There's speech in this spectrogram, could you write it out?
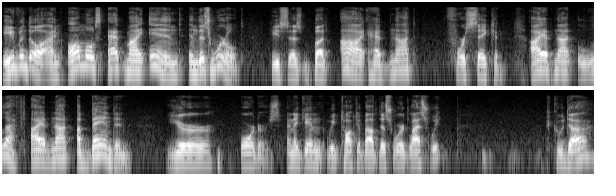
even though I'm almost at my end in this world, he says, but I have not forsaken. I have not left. I have not abandoned your orders. And again, we talked about this word last week. Pikuda,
